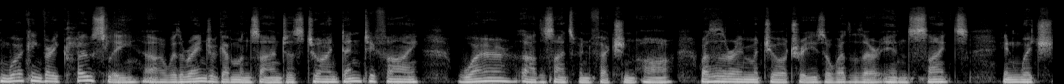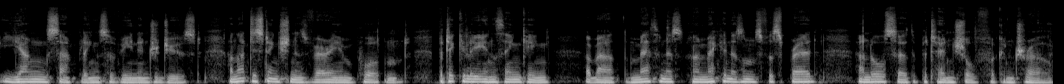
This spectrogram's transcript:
working very closely uh, with a range of government scientists to identify where uh, the sites of infection are, whether they're in mature trees or whether they're in sites in which young saplings have been introduced. And that distinction is very important, particularly in thinking about the uh, mechanisms for spread and also the potential for control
